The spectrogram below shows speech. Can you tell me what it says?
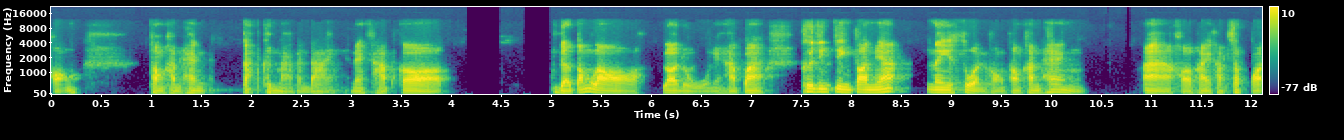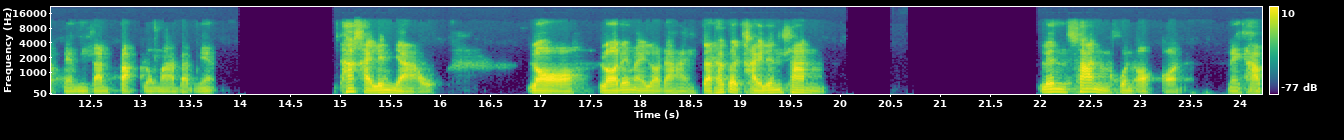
ของทองคำแท่งกลับขึ้นมากันได้นะครับ ก็ เดี๋ยวต้องรอรอดูนะครับว่า คือจริง ๆ ตอนเนี้ยในส่วนของทองคำแท่ง อ่า ขออภัยครับสปอตเนี่ยมีการปรับลงมาแบบเนี้ยถ้าใครเล่นยาว รอรอได้ไหมรอได้ แต่ถ้าเกิดใครเล่นสั้น เล่นสั้นควรออกก่อนนะครับ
